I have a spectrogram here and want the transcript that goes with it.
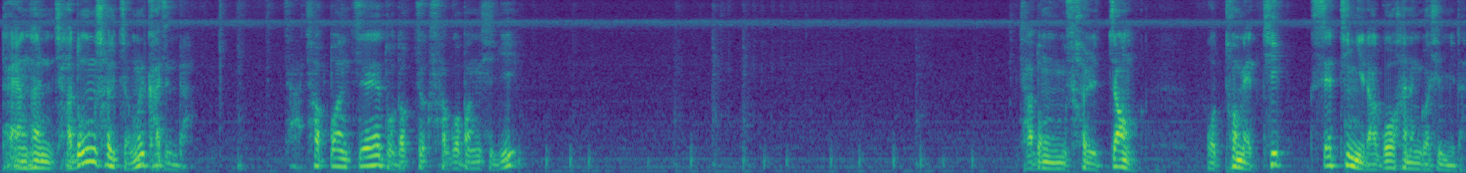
다양한 자동 설정을 가진다. 첫 번째 도덕적 사고방식이 자동 설정, 오토매틱 세팅이라고 하는 것입니다.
